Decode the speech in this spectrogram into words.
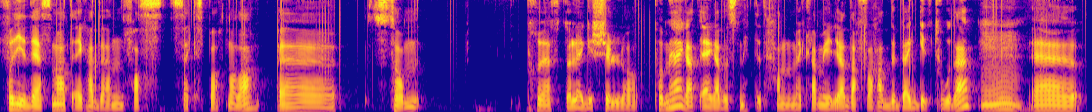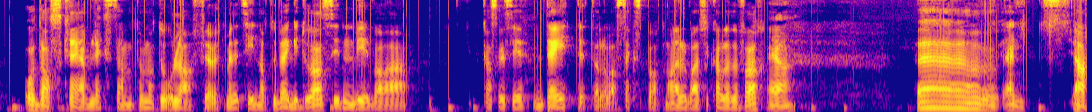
Fordi det som var at jeg hadde en fast sexpartner da, eh, som prøvde å legge skylda på meg, at jeg hadde smittet han med klamydia. Derfor hadde begge to det. Eh, og da skrev liksom på en måte Olafia ut medisiner til begge to, da, siden vi var hva skal jeg si, datet eller var sexpartner, eller hva jeg skal kalle det for. Ja. Eh, jeg, ja,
